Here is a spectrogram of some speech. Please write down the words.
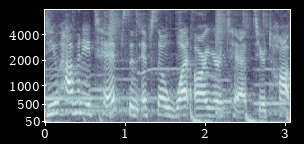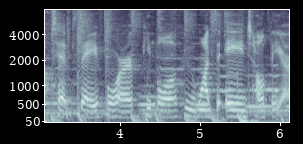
Do you have any tips? And if so, what are your tips, your top tips, say, for people who want to age healthier?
